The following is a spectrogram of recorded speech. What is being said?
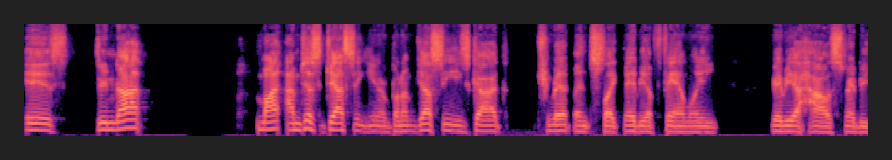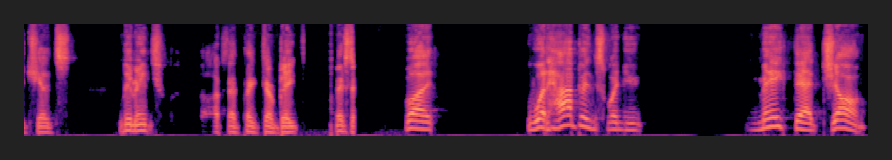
is do not. My I'm just guessing here, but I'm guessing he's got commitments like maybe a family, maybe a house, maybe kids. Maybe dogs. I think they're big. But what happens when you make that jump,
